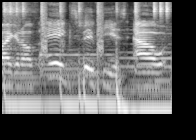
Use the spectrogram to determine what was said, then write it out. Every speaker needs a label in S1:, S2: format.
S1: Dragunov AX50 is out.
